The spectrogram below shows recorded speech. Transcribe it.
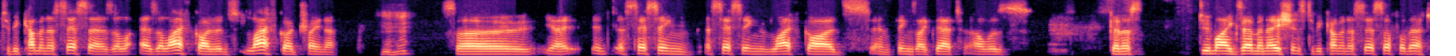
to become an assessor as a as a lifeguard lifeguard trainer. Mm-hmm. So yeah, assessing assessing lifeguards and things like that. I was gonna do my examinations to become an assessor for that.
